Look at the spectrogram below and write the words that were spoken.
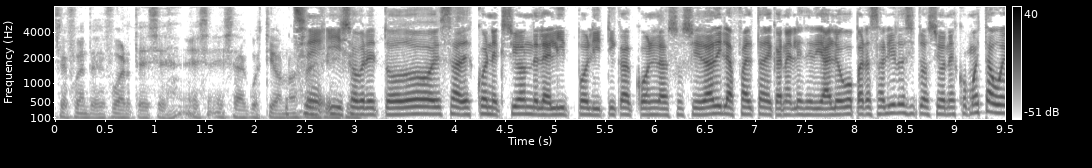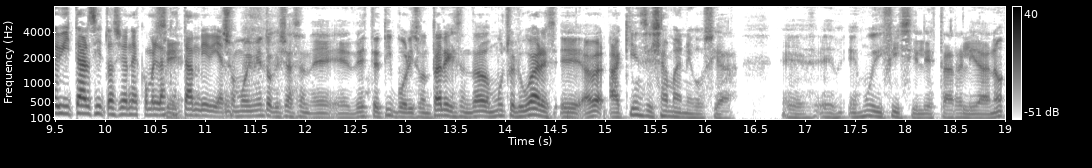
fue Fuentes de Fuerte, ese, esa cuestión. ¿no? Sí, y sobre todo esa desconexión de la élite política con la sociedad y la falta de canales de diálogo para salir de situaciones como esta o evitar situaciones como las que están viviendo. Son movimientos que ya son, eh, de este tipo, horizontales, que se han dado en muchos lugares. a ver, ¿a quién se llama a negociar? Es, muy difícil esta realidad, ¿no?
